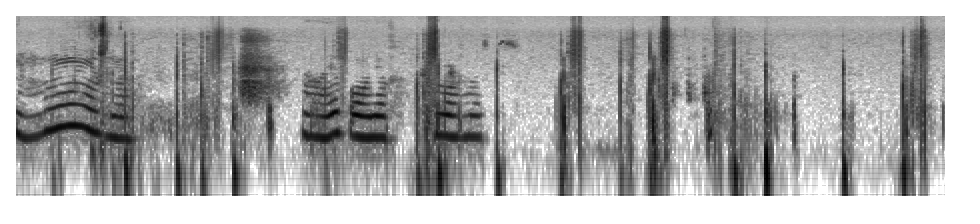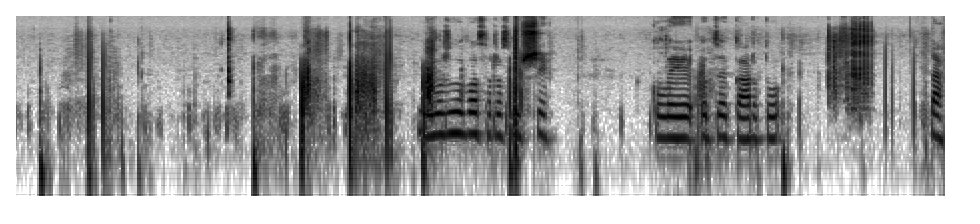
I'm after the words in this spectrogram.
Можна. А, я понял. Можна. Я, можливо, вас розсмішив, коли оце карту. Так.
